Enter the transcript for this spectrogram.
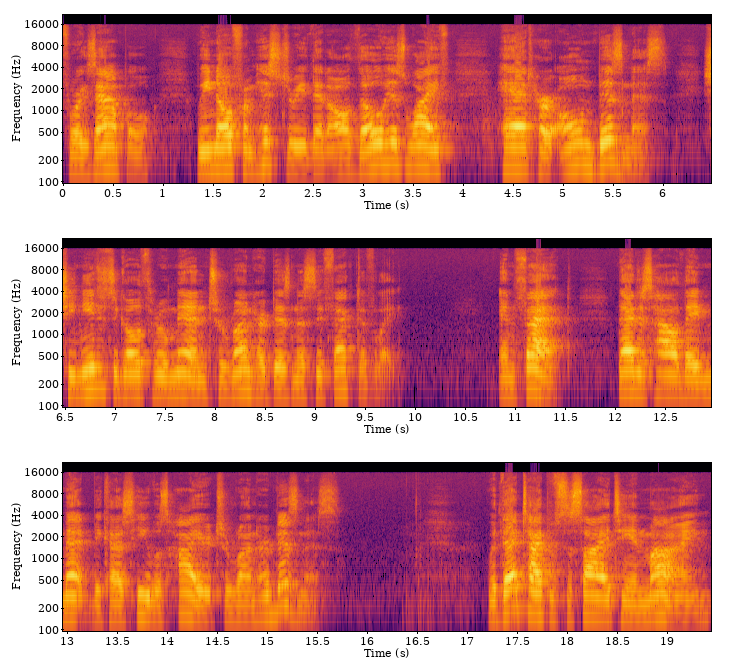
For example, we know from history that although his wife had her own business, she needed to go through men to run her business effectively. In fact, that is how they met because he was hired to run her business. With that type of society in mind,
